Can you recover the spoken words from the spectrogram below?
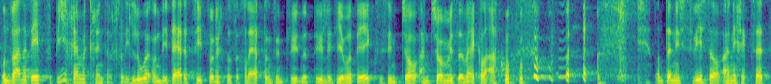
Und wenn ihr dort vorbeikommt, könnt ihr ein bisschen schauen. Und in der Zeit, wo ich das erklärt habe, sind die Leute natürlich, die, die da waren, sind schon, haben schon müssen weglaufen Und dann ist es wie so, habe ich gesagt,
